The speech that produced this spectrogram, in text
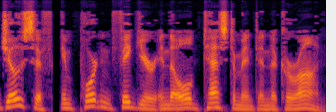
Joseph, important figure in the Old Testament and the Quran.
